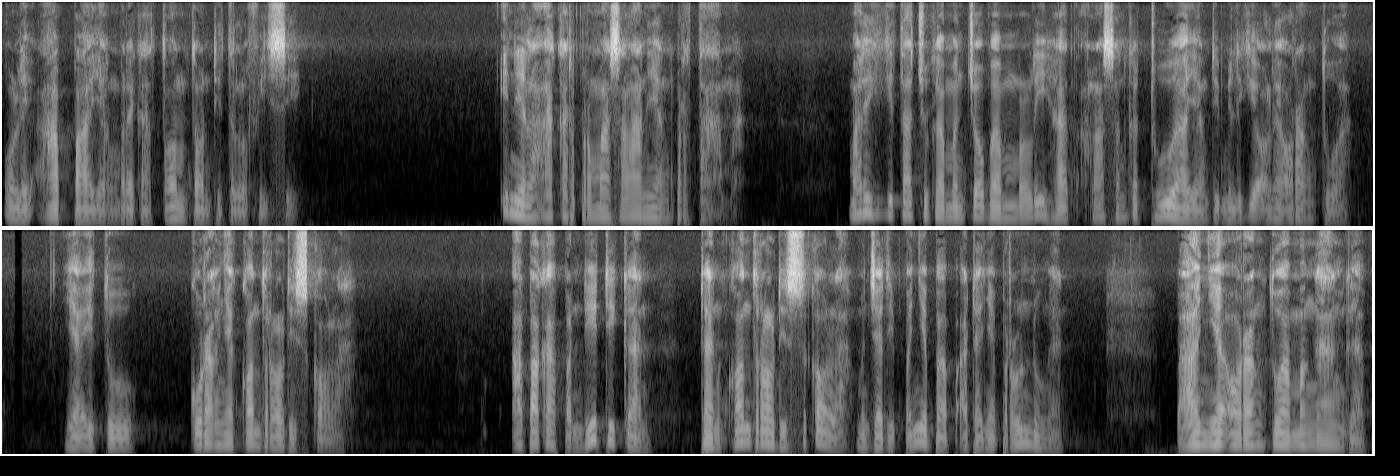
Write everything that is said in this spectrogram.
oleh apa yang mereka tonton di televisi. Inilah akar permasalahan yang pertama. Mari kita juga mencoba melihat alasan kedua yang dimiliki oleh orang tua, yaitu kurangnya kontrol di sekolah. Apakah pendidikan dan kontrol di sekolah menjadi penyebab adanya perundungan? Banyak orang tua menganggap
